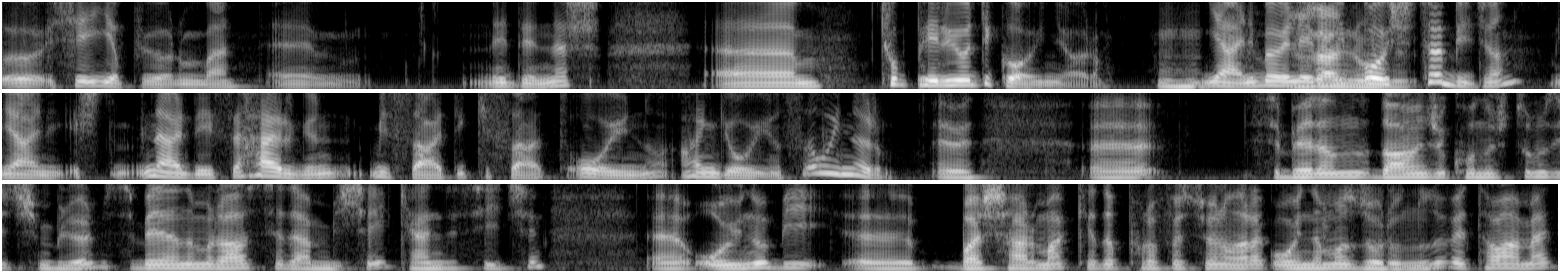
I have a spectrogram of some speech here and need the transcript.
e, şey yapıyorum ben. E, ne denir? E, çok periyodik oynuyorum. Hı hı. Yani böyle Düzenli bir boş oynuyor. tabii canım. Yani işte neredeyse her gün bir saat iki saat o oyunu hangi oyunsa oynarım. Evet. Ee, Sibel Hanım'la daha önce konuştuğumuz için biliyorum. Sibel Hanım'ı rahatsız eden bir şey kendisi için e, oyunu bir e, başarmak ya da profesyonel olarak oynama zorunluluğu ve tamamen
